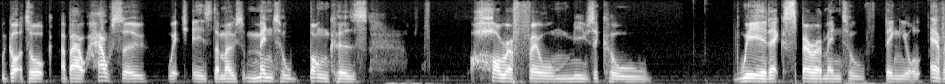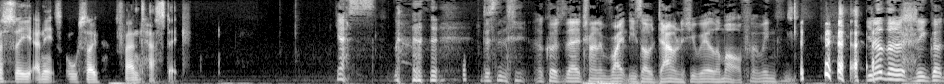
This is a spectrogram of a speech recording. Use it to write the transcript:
we've got to talk about Hausu, which is the most mental bonkers horror film musical weird experimental thing you'll ever see and it's also fantastic yes Just, of course, they're trying to write these all down as you reel them off. I mean, you know that they've got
